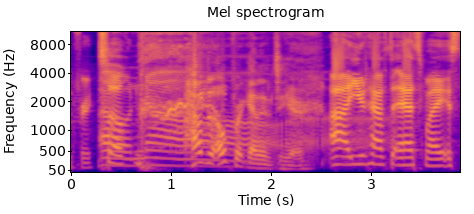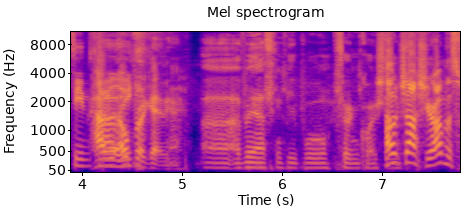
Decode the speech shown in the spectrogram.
Winfrey. Oh So no. How did Oprah get into here? uh, you'd have to ask my esteemed How did. Oprah get in here? Uh, I've been asking people certain questions. Oh, Josh, you're on this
